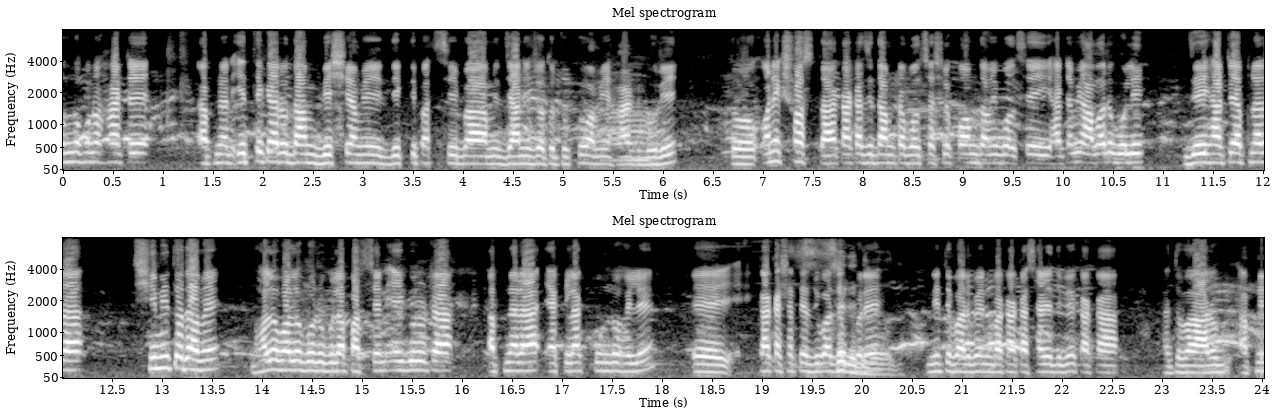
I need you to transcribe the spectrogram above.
অন্য কোনো হাটে আপনার এর থেকে আরও দাম বেশি আমি দেখতে পাচ্ছি বা আমি জানি যতটুকু আমি হাট ঘুরি। তো অনেক সস্তা কাকা যে দামটা বলছে আসলে কম দামি বলছে। এই হাটে আমি আবারও বলি যে এই হাটে আপনারা সীমিত দামে ভালো ভালো গরুগুলা পাচ্ছেন। এই গরুটা আপনারা এক লাখ হলে এই কাকার সাথে যোগাযোগ করে নিতে পারবেন বা কাকা ছাড়িয়ে দিবে। কাকা হয়তোবা আরও আপনি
